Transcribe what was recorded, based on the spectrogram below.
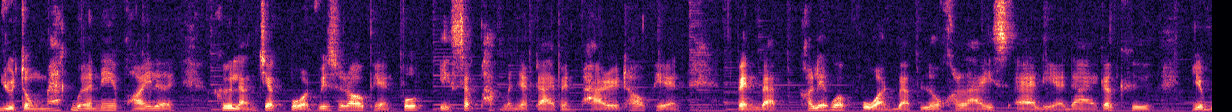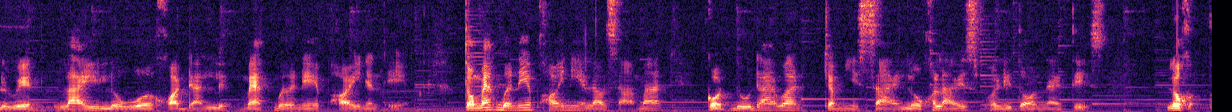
อยู่ตรง Mac b e r n e y point เลย คือหลังจากปวด visceral pain ปุ๊บ อีกสักพักมันจะกลายเป็น parietal pain เป็นแบบเขาเรียกว่าปวดแบบ localized area ได้ก็คืออยู่บริเวณ light lower quadrant หรือ Mac b e r n e y point นั่นเอง ตรง Mac b e r n e y point เนี่ยเราสามารถกดดูได้ว่าจะมี sign localized peritonitis พ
